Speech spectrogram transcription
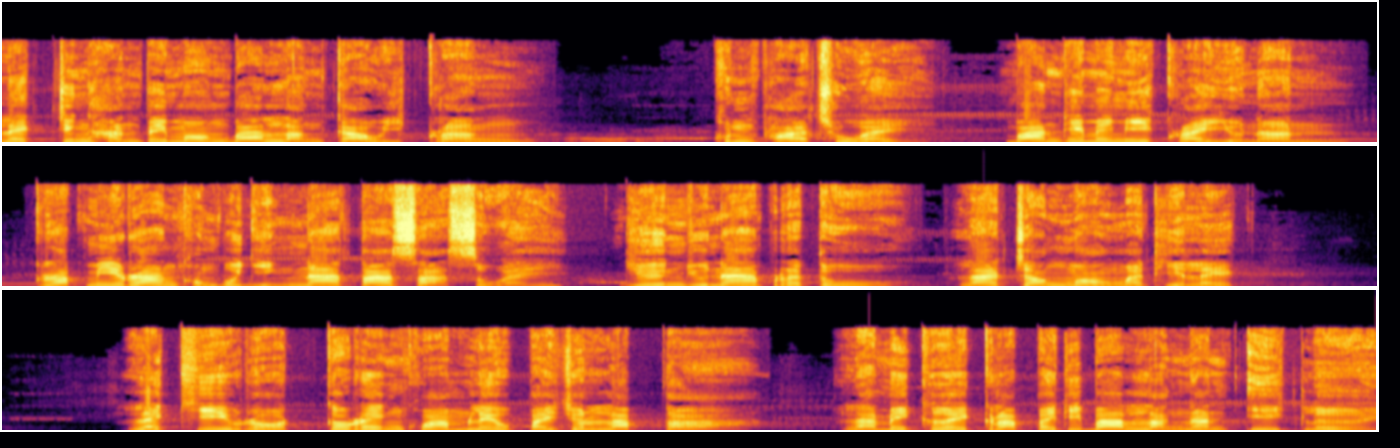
เล็กจึงหันไปมองบ้านหลังเก่าอีกครั้ง คุณพระช่วย บ้านที่ไม่มีใครอยู่นั้น กลับมีร่างของผู้หญิงหน้าตาสาสวย ยืนอยู่หน้าประตู และจ้องมองมาทีเล็ก เล็กขี่รถก็เร่งความเร็วไปจนลับตา และไม่เคยกลับไปที่บ้านหลังนั้นอีกเลย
